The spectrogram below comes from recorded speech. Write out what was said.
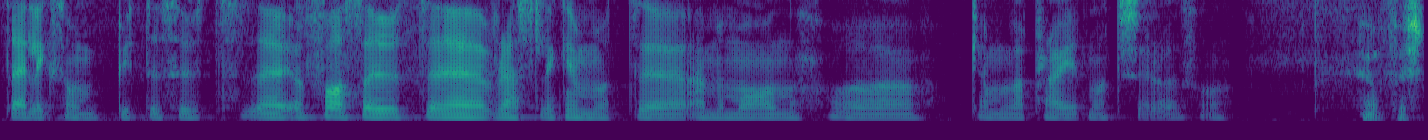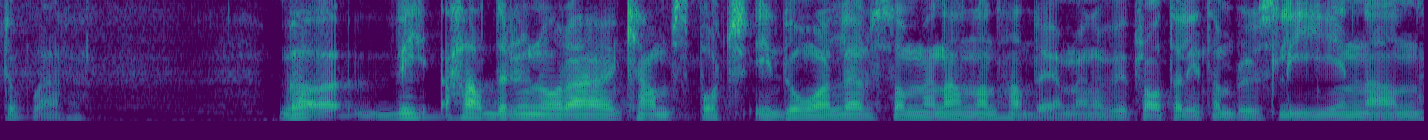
Det liksom byttes ut. Jag fasade ut eh, wrestlingen mot eh, MMA och gamla Pride-matcher och så. Jag förstår. Va, vi, hade du några kampsportsidoler som en annan hade? Jag menar, vi pratade lite om Bruce Lee innan.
